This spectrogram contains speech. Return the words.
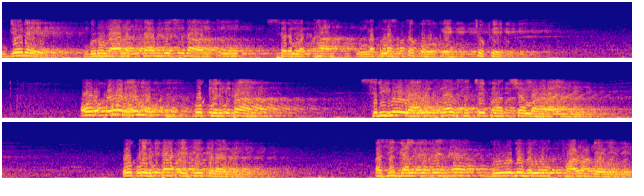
ਜਿਹੜੇ ਗੁਰੂ ਨਾਨਕ ਸਾਹਿਬ ਦੇ ਸਿਧਾਂਤ ਨੂੰ ਸਿਰ ਮੱਥਾ ਨਤਮਸਤਕ ਹੋ ਕੇ ਝੁਕੇ ਔਰ ਉਹ ਰਹਿਮਤ ਉਹ ਕਿਰਪਾ ਸ੍ਰੀ ਗੁਰੂ ਨਾਨਕ ਸਾਹਿਬ ਸੱਚੇ ਪਾਤਸ਼ਾਹ ਮਹਾਰਾਜ ਦੀ। ਉਹ ਕਿਰਪਾ ਇਸੇ ਤਰ੍ਹਾਂ ਦੀ ਅਸੀਂ ਗੱਲ ਕਰ ਰਹੇ ਹਾਂ ਗੁਰੂ ਦੇ ਵੱਲੋਂ ਫਲ ਦੇਣ ਦੀ।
